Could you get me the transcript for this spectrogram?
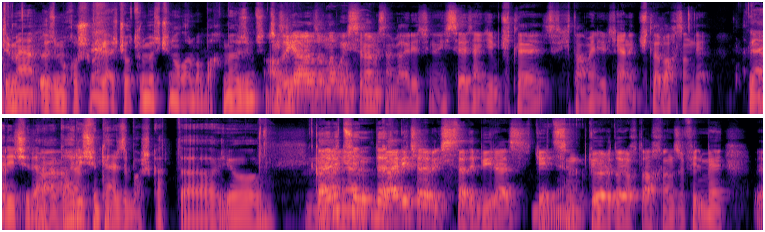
Deyir mən özümə xoşuma gəlir ki, oturum öz kinolarıma baxım, özüm üçün Ancaq çəkirəm. yaradıcılığında bunu hiss eləmirsən qayri içində. Hiss edirsən ki, kütləyə xitam eləyir ki, yəni kütlə baxsın deyə. Qayriçi də. Qayriçin tərzi başqadır da. Yox. Yəni, Qayriçində- Qayriçi elə bir istədi biraz getsin, gördü yoxda axırıncı filmi e,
